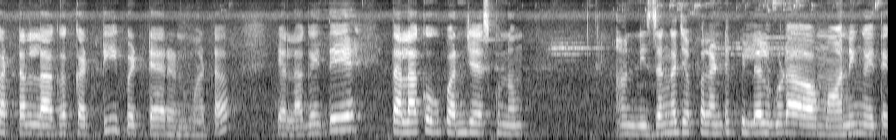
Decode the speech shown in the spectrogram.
కట్టల్లాగా కట్టి పెట్టారనమాట ఎలాగైతే తలాకు ఒక పని చేసుకున్నాం నిజంగా చెప్పాలంటే పిల్లలు కూడా మార్నింగ్ అయితే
